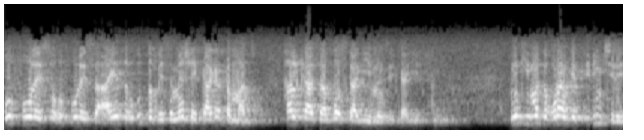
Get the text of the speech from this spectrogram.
u fuulayso u fuulayso aayadda ugu dambaysa meeshay kaaga dhammaato halkaasaa booskaagi iyo manzilkaagii ninkii marka qur'aanka didin jiray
